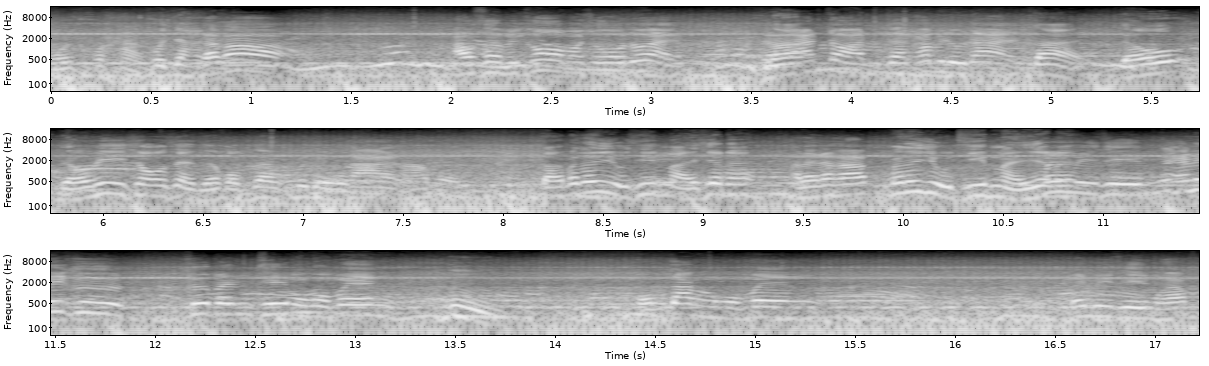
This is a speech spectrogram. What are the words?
โอ้ยหาโคตรยากแล้วก็เอาเซอร์วิโก้มาโชว์ด้วยเดี๋ยวร้านจอดเดินเข้าไปดูได้ ได้เดี๋ยวเดี๋ยวพี่โชว์เสร็จเดี๋ยวผมจะไปดู ได้ครับผม แต่ไม่ได้อยู่ทีมไหนใช่ไหมอะไรนะครับ ไม่ได้อยู่ทีมไหนใช่ไหมไม่มีทีม อันนี้คือคือเป็นทีมของผมเอง อืมผมตั้งของผมเอง ไม่มีทีมครับ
